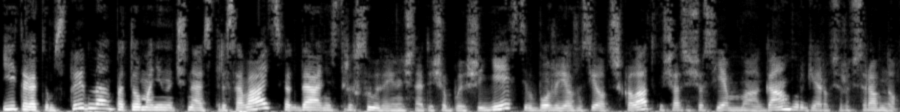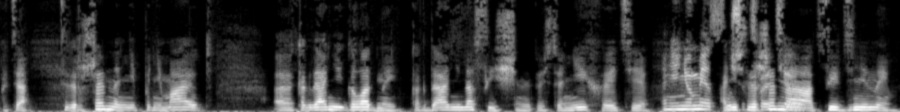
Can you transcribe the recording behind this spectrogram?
и так как им стыдно, потом они начинают стрессовать. Когда они стрессуют, они начинают еще больше есть. Боже, я уже съела эту шоколадку, сейчас еще съем а, гамбургер, все же все равно. Хотя совершенно не понимают, э, когда они голодны, когда они насыщены. То есть у них эти... Они не умеют Они совершенно отсоединены.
